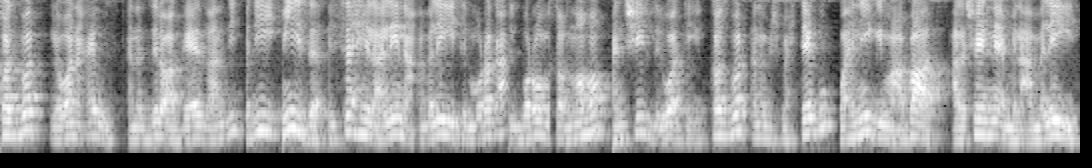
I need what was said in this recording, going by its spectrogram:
Kasper لو أنا عاوز أنزله على الجهاز عندي. فدي ميزة بتسهل علينا عملية المراجعة البرامج اخترناها. هنشيل دلوقتي ال Kasper أنا مش محتاجه. وهنيجي مع بعض علشان نعمل عملية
